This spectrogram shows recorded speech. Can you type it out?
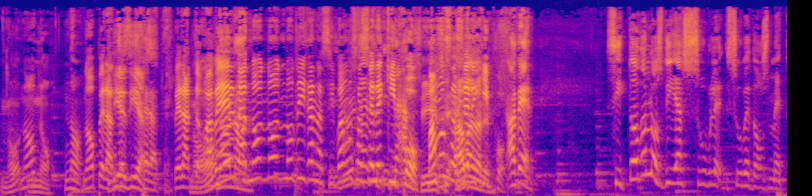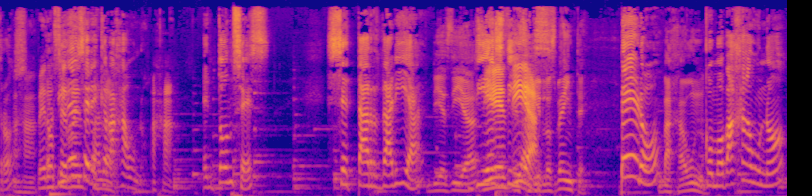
No, No. no. No, No, espérate. 10 días. espérate. Espérate, No. a ver, No, no. no, no, no, digan así. Vamos No, a hacer equipo. Sí, Vamos sí. a Ah, hacer vale. equipo. A ver, si todos los días sube, sube dos metros, Ajá. Pero se olvídense de que baja uno. Ajá. Entonces, se tardaría, 10 días. 10 Diez días. los 20. pero Baja uno. como baja uno,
